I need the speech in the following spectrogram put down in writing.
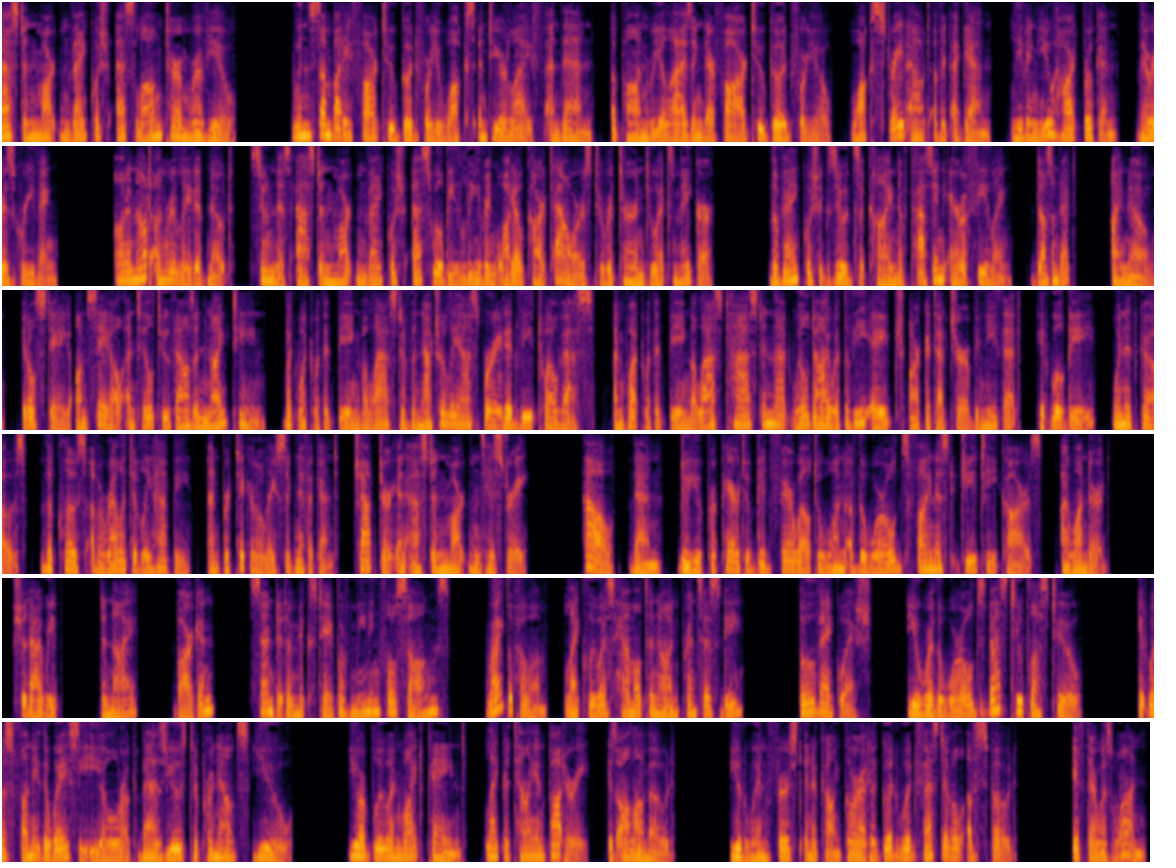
Aston Martin Vanquish S long-term review. When somebody far too good for you walks into your life and then, upon realizing they're far too good for you, walks straight out of it again, leaving you heartbroken, there is grieving. On a not unrelated note, soon this Aston Martin Vanquish S will be leaving Autocar Towers to return to its maker. The Vanquish exudes a kind of passing era feeling, doesn't it? I know, it'll stay on sale until 2019, but what with it being the last of the naturally aspirated V12S, and what with it being the last Aston that will die with the VH architecture beneath it, it will be, when it goes, the close of a relatively happy, and particularly significant, chapter in Aston Martin's history. How, then, do you prepare to bid farewell to one of the world's finest GT cars? I wondered. Should I weep? Deny? Bargain? Send it a mixtape of meaningful songs? Write a poem, like Lewis Hamilton on Princess Di? Oh Vanquish. You were the world's best 2 plus 2. It was funny the way CEO Ulrich Bez used to pronounce you. Your blue and white paint, like Italian pottery, is a la mode. You'd win first in a concours at a Goodwood Festival of Spode. If there was one.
